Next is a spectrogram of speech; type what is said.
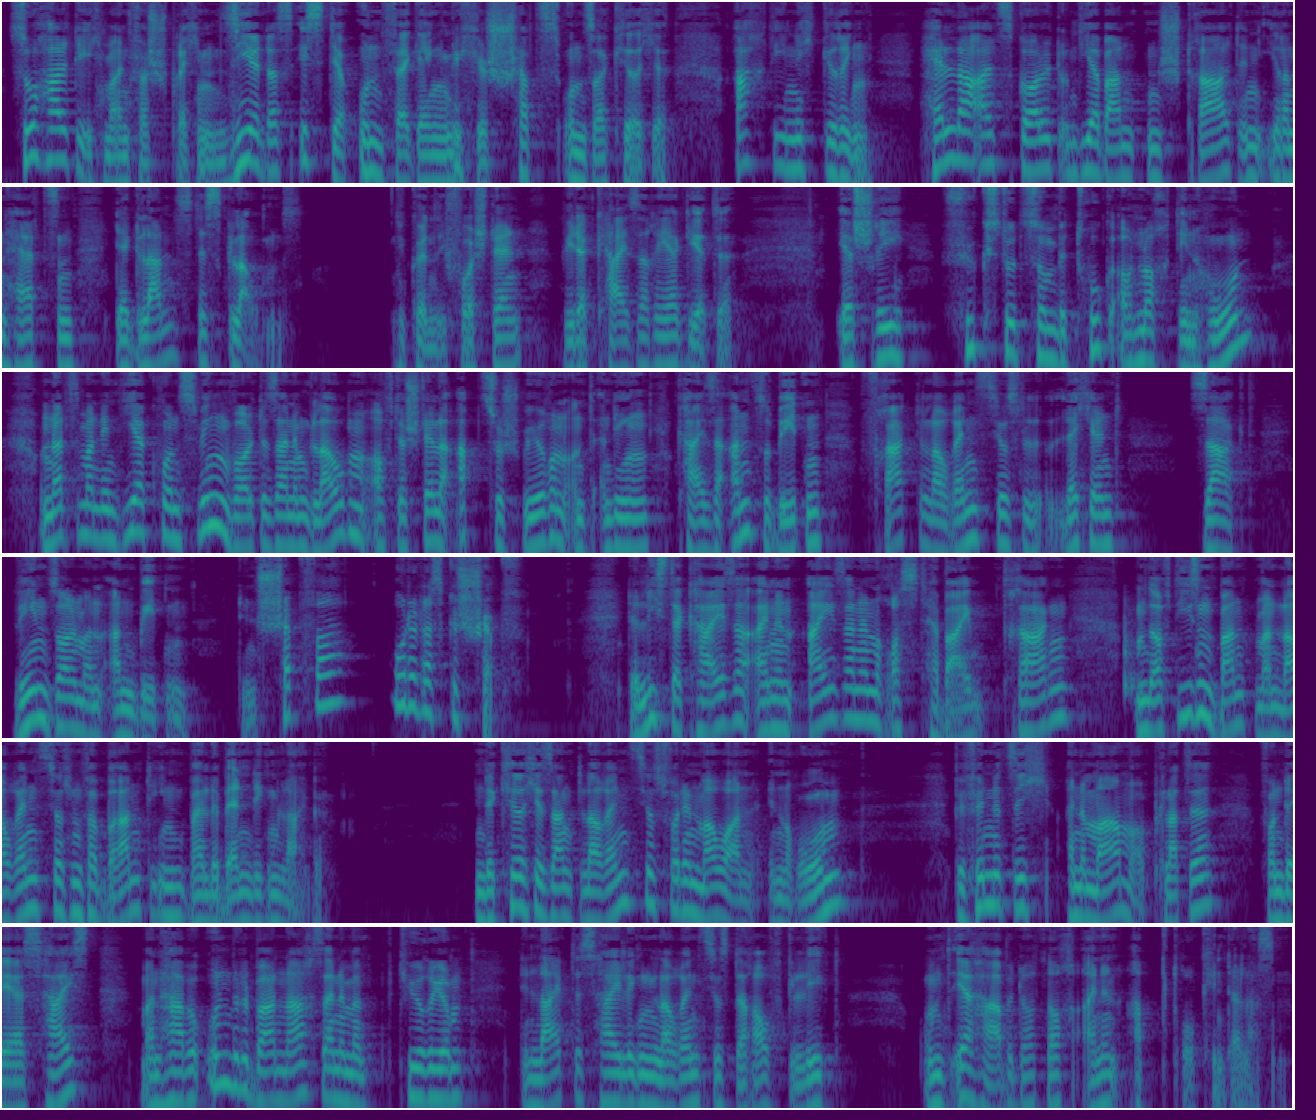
so halte ich mein Versprechen. Siehe, das ist der unvergängliche Schatz unserer Kirche. Acht ihn nicht gering. Heller als Gold und Diamanten strahlt in ihren Herzen der Glanz des Glaubens. Sie können sich vorstellen, wie der Kaiser reagierte. Er schrie, fügst du zum Betrug auch noch den Hohn? Und als man den Diakon zwingen wollte, seinem Glauben auf der Stelle abzuschwören und den Kaiser anzubeten, fragte Laurentius lächelnd, sagt, wen soll man anbeten? Den Schöpfer oder das Geschöpf? Da ließ der Kaiser einen eisernen Rost herbeitragen, und auf diesen band man Laurentius und verbrannte ihn bei lebendigem Leibe. In der Kirche St. Laurentius vor den Mauern in Rom befindet sich eine Marmorplatte, von der es heißt, man habe unmittelbar nach seinem Martyrium den Leib des heiligen Laurentius darauf gelegt und er habe dort noch einen Abdruck hinterlassen.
